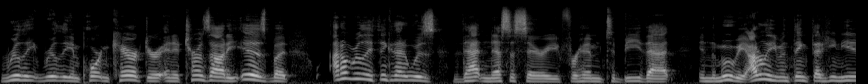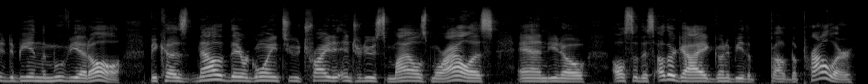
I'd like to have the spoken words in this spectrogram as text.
really really important character, and it turns out he is. But I don't really think that it was that necessary for him to be that in the movie. I don't even think that he needed to be in the movie at all because now they're going to try to introduce Miles Morales and you know also this other guy going to be the uh, the Prowler.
